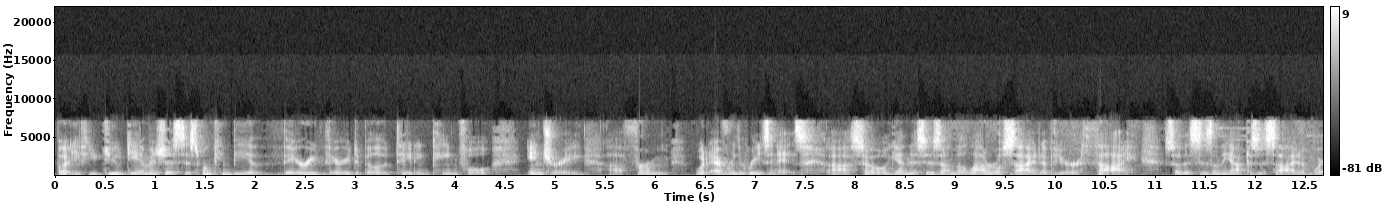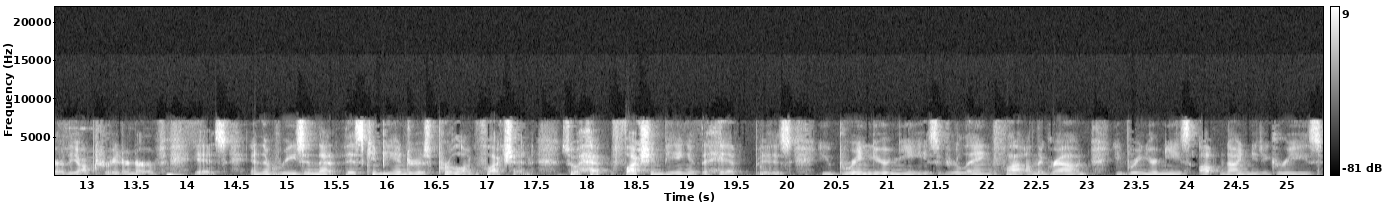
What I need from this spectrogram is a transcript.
But if you do damage this, this one can be a very, very debilitating, painful injury uh, from whatever the reason is. Uh, so again, this is on the lateral side of your thigh. So this is on the opposite side of where the obturator nerve is. And the reason that this can be injured is prolonged flexion. So hip flexion being at the hip is you bring your knees, if you're laying flat on the ground, you bring your knees up 90 degrees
